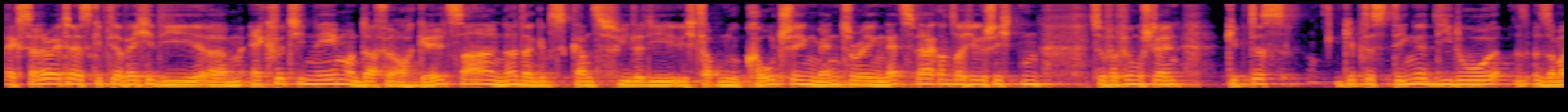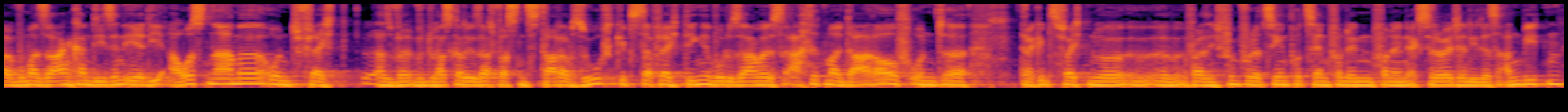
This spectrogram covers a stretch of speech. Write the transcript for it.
Accelerator, es gibt ja welche, die ähm, Equity nehmen und dafür auch Geld zahlen. Ne? Dann gibt es ganz viele, die, ich glaube, nur Coaching, Mentoring, Netzwerk und solche Geschichten zur Verfügung stellen. Gibt es Gibt es Dinge, die du, sag mal, wo man sagen kann, die sind eher die Ausnahme und vielleicht, also du hast gerade gesagt, was ein Startup sucht, gibt es da vielleicht Dinge, wo du sagen würdest, achtet mal darauf und äh, da gibt es vielleicht nur, äh, weiß nicht, fünf oder zehn Prozent von den, von den Acceleratoren, die das anbieten?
